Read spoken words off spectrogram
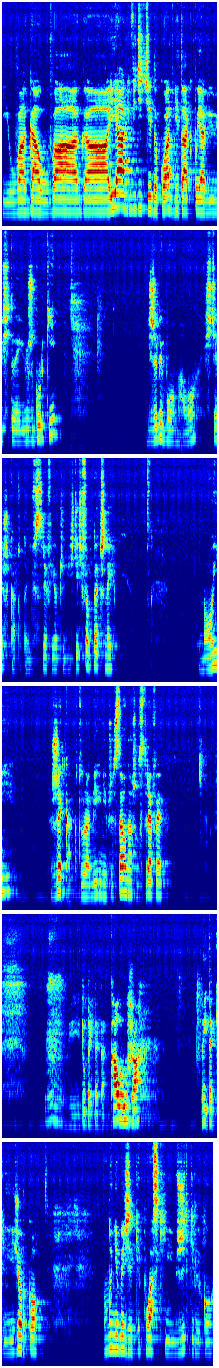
I uwaga, uwaga, jak widzicie dokładnie tak pojawiły się tutaj już górki. I żeby było mało, ścieżka tutaj w strefie oczywiście świątecznej. No i rzeka, która biegnie przez całą naszą strefę. I tutaj taka kałuża. No i takie jeziorko. Ono nie będzie takie płaskie i brzydkie, tylko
